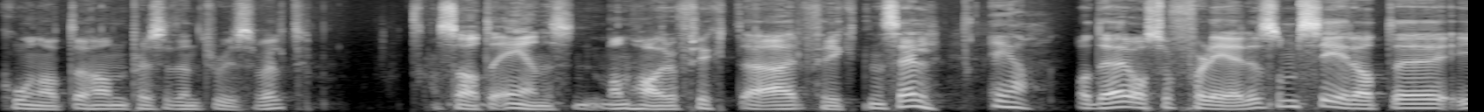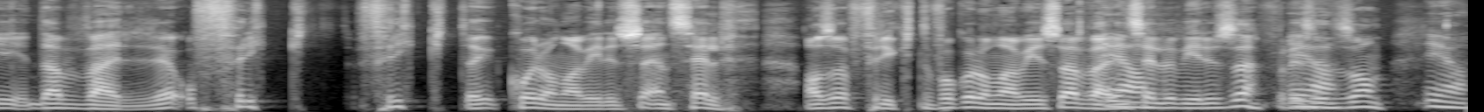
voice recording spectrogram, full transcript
kona til han president Roosevelt sa at det eneste man har å frykte, er frykten selv. Ja. Og det er også flere som sier at det, det er verre å frykte, frykte koronaviruset enn selv. Altså Frykten for koronaviruset er verre enn Ja. selve viruset. For å si Ja. det sånn. Ja.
